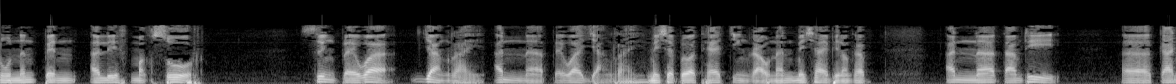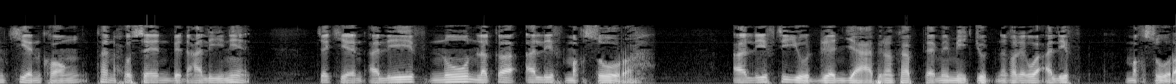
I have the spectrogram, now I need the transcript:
นูนนั้นเป็นอลิฟมักซูร ซึ่งแปลว่า อย่างไร أنى แปลว่าอย่างไร ไม่ใช่แปลว่าแท้จริงเรานั้น ไม่ใช่พี่น้องครับ أنى ตามที่การเขียนของท่านฮุเซนเบนอาลีเนี่ยจะเขียนอลิฟนูนแล้วก็อลิฟมักซูรอลิฟที่อยู่เรือนยาพี่น้องครับ แต่ไม่มีจุดนะเขาเรียกว่าอลิฟมักซูร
